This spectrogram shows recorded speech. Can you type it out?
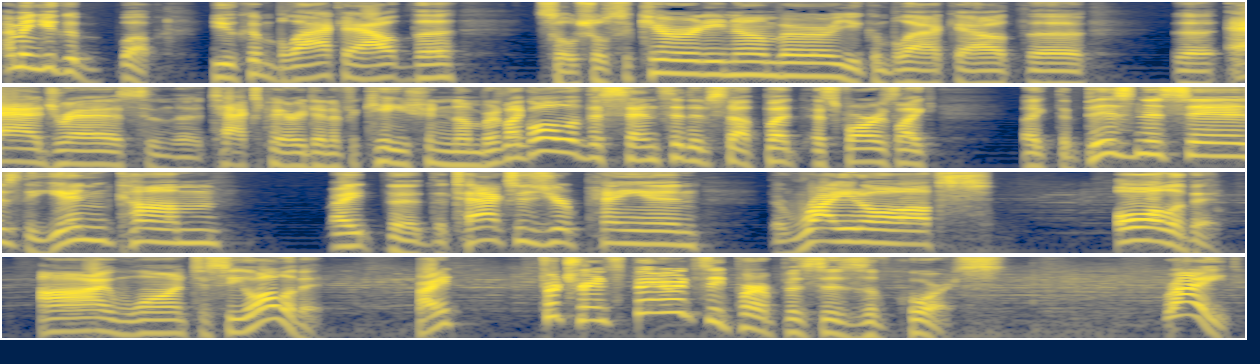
I mean, you could, well, you can black out the social security number, you can black out the the address and the taxpayer identification number, like all of the sensitive stuff. But as far as like like the businesses, the income, right, the the taxes you're paying, the write offs, all of it. I want to see all of it, right? For transparency purposes, of course. Right.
